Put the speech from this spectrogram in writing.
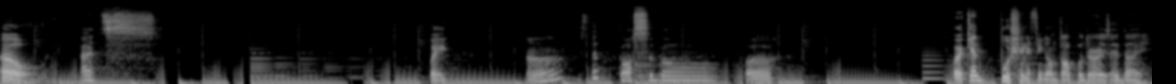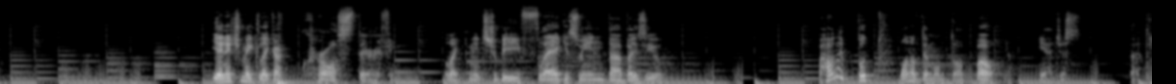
Oh, that's... Wait. Uh, is that possible? Uh... Well, I can't push anything on top, otherwise I die. Yeah, I need to make like a cross there, I think. Like, needs to be flag is win, Baba is you. How do I put one of them on top? Oh, yeah, just that.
